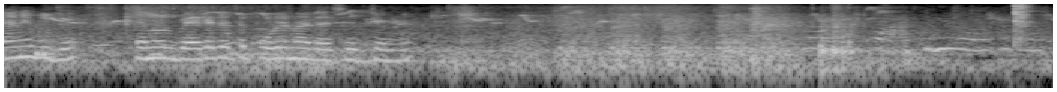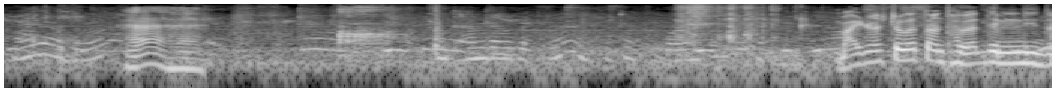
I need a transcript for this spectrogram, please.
জানি বুঝে, কেন ওর ব্যাগে যাতে পড়ে না যায় সের জন্য। হয়ে হ্যাঁ। বাড়ি নষ্ট করতাম থালাতে এমনি দিত।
